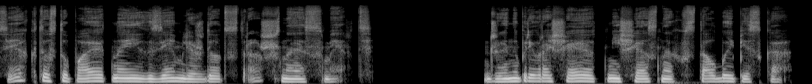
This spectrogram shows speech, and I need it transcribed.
Всех, кто ступает на их земли, ждет страшная смерть. Джины превращают несчастных в столбы песка,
